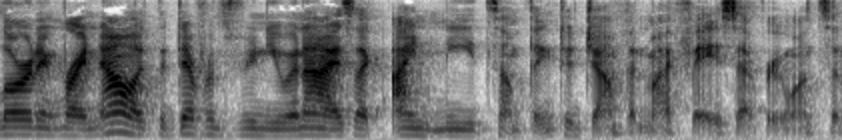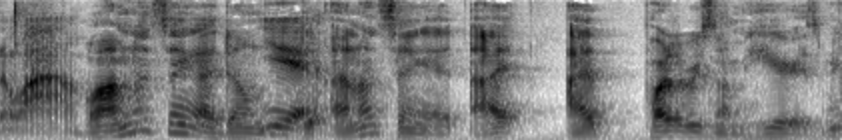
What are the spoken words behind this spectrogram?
learning right now, like the difference between you and I is like I need something to jump in my face every once in a while. Well, I'm not saying I don't. Yeah. I'm not saying it. I. I. Part of the reason I'm here is because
